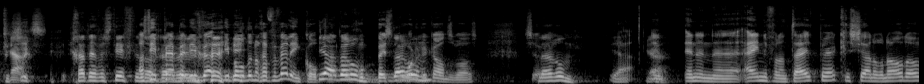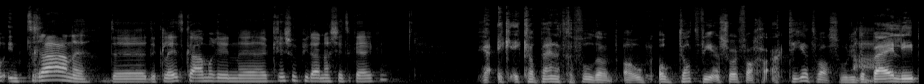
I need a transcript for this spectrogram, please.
precies. Ik ga het even stiften. Als die Peppe die bal er nog even wel in kopt. Ja, daarom. Best een behoorlijke kans was. Zo. Daarom. Ja, En, en, een uh, einde van een tijdperk. Cristiano Ronaldo in tranen de, de kleedkamer in. Uh, Chris, heb je daarnaar zitten kijken? Ja, ik, ik had bijna het gevoel dat ook, ook dat weer een soort van geacteerd was. Hoe hij ah. erbij liep,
